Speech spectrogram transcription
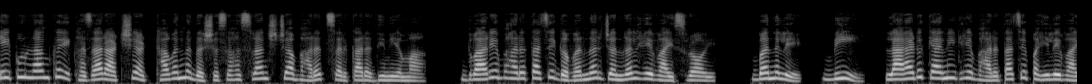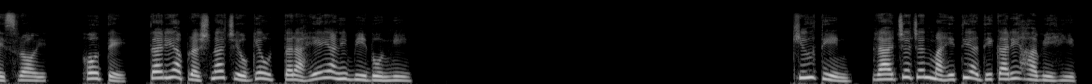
एक पूर्णांक एक हजार आठशे अठ्ठावन्न दशसहस्रांशच्या भारत सरकार अधिनियमा द्वारे भारताचे गव्हर्नर जनरल हे व्हाईसरॉय बनले. बी. लायड कॅनिग हे भारताचे पहिले व्हाईसरॉय होते. तर या प्रश्नाचे योग्य उत्तर आहे आणि बी दोन्ही. क्यू तीन. राज्यजन माहिती अधिकारी हा विहित.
